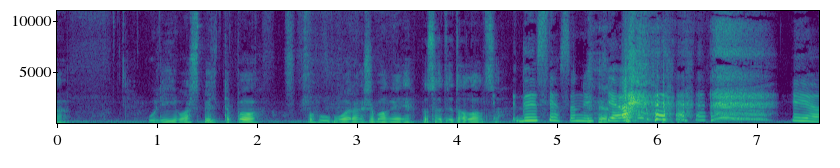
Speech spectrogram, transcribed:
eh, Ole Ivar spilte på, på homoarrangementet på 70-tallet, altså. Det ser sånn ut, ja. ja.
